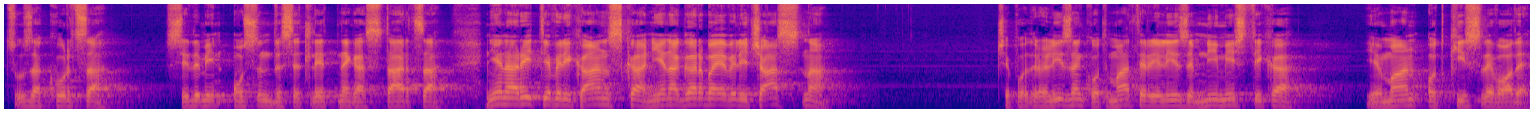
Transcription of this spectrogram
cuza kurca, 87-letnega starca, njena rit je velikanska, njena grba je veličastna. Če pod realizem kot materializem ni mistika, je manj od kisle vode.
